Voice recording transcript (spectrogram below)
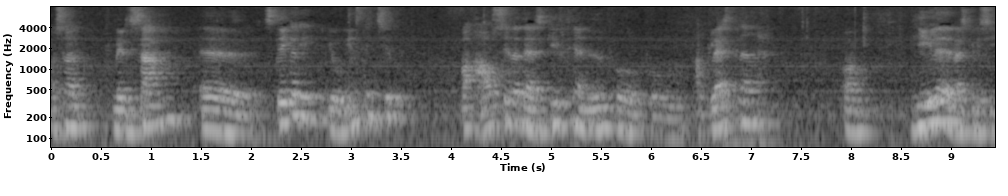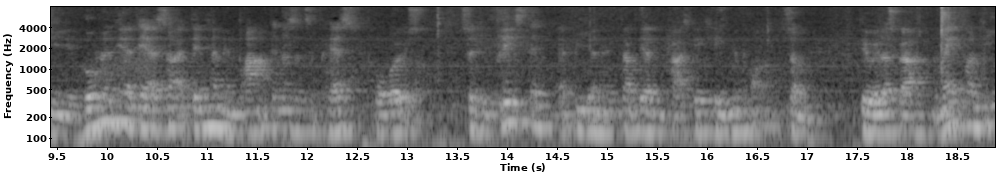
og så med det samme øh, stikker de jo instinktivt og afsætter deres gift hernede på, på, på glaspladen. Og hele, hvad skal vi sige, humlen her, det er så, at den her membran, den er så tilpas porøs, så de fleste af bierne, der bliver den faktisk ikke hængende på, som det jo ellers gør normalt for en bi.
